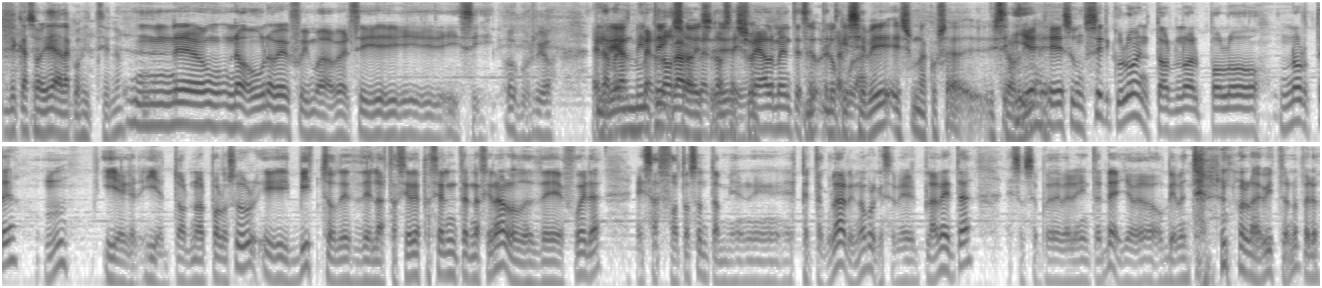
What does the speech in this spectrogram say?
De casualidad la cogiste, ¿no? No, no, una vez fuimos a ver si y, y sí, ocurrió. Y ver- realmente, verdosa, claro, es- verdosa y eso- realmente es lo, lo que se ve es una cosa Sí, y extraordinaria. es, es un círculo en torno al polo norte. ¿m? Y, en- y en torno al Polo Sur y visto desde la Estación Espacial Internacional o desde fuera, esas fotos son también eh, espectaculares, ¿no? Porque se ve el planeta, eso se puede ver en internet, yo obviamente no lo he visto, ¿no? Pero,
